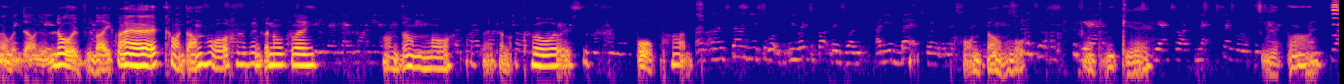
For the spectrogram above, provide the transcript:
I don't even know if you like. Uh, comment down more. I think I know Clay. Comment down more. I think I know cool. It's ball pants. I understand you went to Butlins one and you met one of the Miss down more. Yeah, yeah, so I've met several of the See you, bye.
